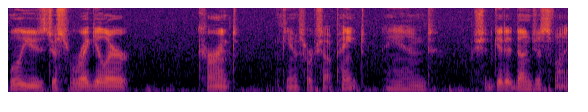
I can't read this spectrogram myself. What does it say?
we'll use just regular current Games Workshop paint and should get it done just fine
